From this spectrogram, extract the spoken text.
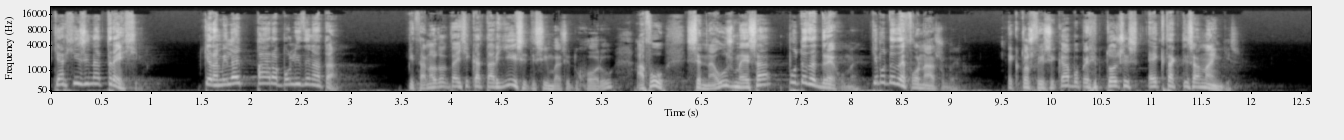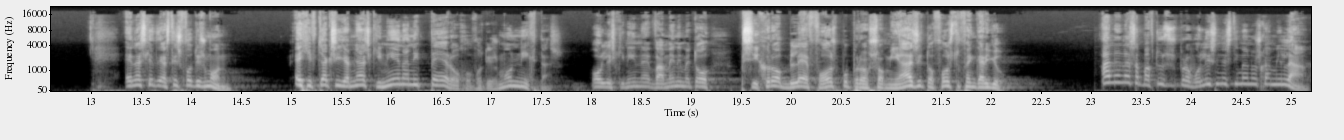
και αρχίζει να τρέχει και να μιλάει πάρα πολύ δυνατά, πιθανότατα έχει καταργήσει τη σύμβαση του χώρου, αφού σε ναούς μέσα ποτέ δεν τρέχουμε και ποτέ δεν φωνάζουμε. Εκτός φυσικά από περιπτώσεις έκτακτης ανάγκης. Ένα σχεδιαστής φωτισμών έχει φτιάξει για μια σκηνή έναν υπέροχο φωτισμό νύχτας. Όλη η σκηνή είναι βαμμένη με το ψυχρό μπλε φως που προσωμιάζει το φως του φεγγαριού. Αν ένας από αυτούς τους προβολείς είναι στημένος χαμηλά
